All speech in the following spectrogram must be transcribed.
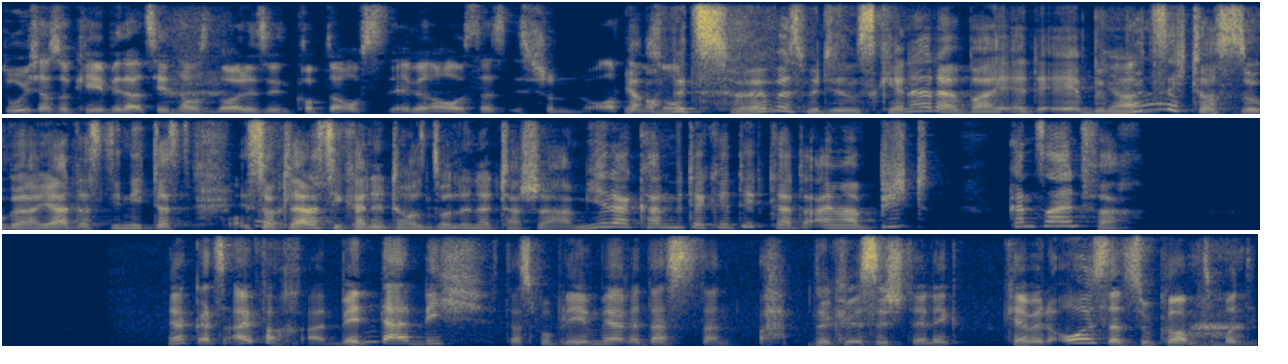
durchaus okay, wenn da 10.000 Leute sind, kommt er aufs selbe raus, das ist schon in Ordnung. Ja, auch so. mit Service, mit diesem Scanner dabei. Er, er bemüht ja. sich doch sogar, ja, dass die nicht, das ist doch klar, dass die keine 1.000 Dollar in der Tasche haben. Jeder kann mit der Kreditkarte einmal, ganz einfach. Ja, ganz einfach. Wenn da nicht das Problem wäre, dass dann ab einer gewissen Stelle Kevin Owens dazukommt. Und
